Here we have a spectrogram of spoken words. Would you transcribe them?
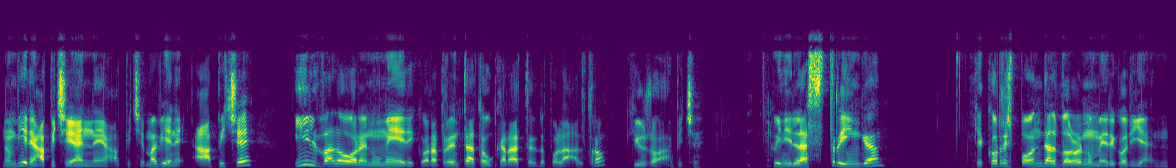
non viene apice n apice, ma viene apice il valore numerico rappresentato a un carattere dopo l'altro, chiuso apice. Quindi la stringa che corrisponde al valore numerico di n.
